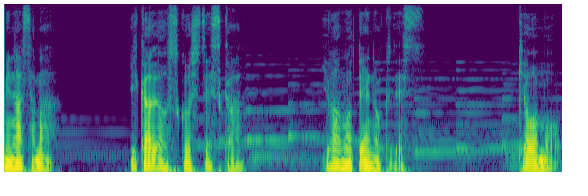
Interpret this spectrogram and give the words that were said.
皆様、いかがお過ごしですか？岩本絵の句です。今日も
